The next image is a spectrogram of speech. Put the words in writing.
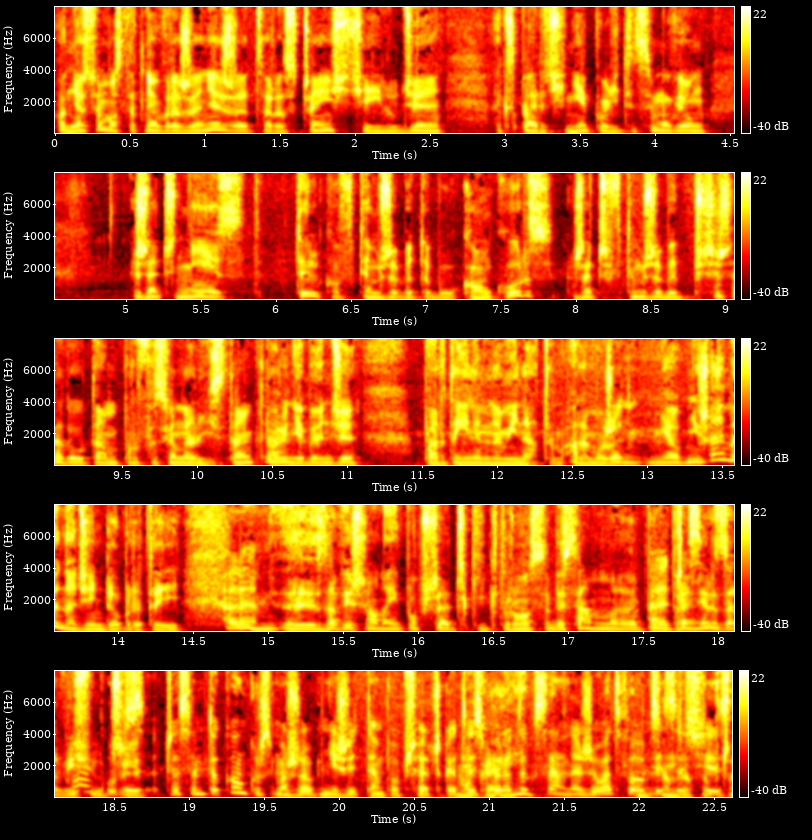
odniosłem ostatnio wrażenie, że coraz częściej ludzie, eksperci, nie politycy, mówią, rzecz nie jest tylko w tym, żeby to był konkurs, rzecz w tym, żeby przyszedł tam profesjonalista, który Tak. nie będzie partyjnym nominatem. Ale może nie obniżajmy na dzień dobry tej Ale- y, zawieszonej poprzeczki, którą sobie sam e, pan Ale premier zawiesił. konkurs, Czy... czasem to konkurs może obniżyć tę poprzeczkę. To jest Okej. paradoksalne, że łatwo Aleksandra obiecać jest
